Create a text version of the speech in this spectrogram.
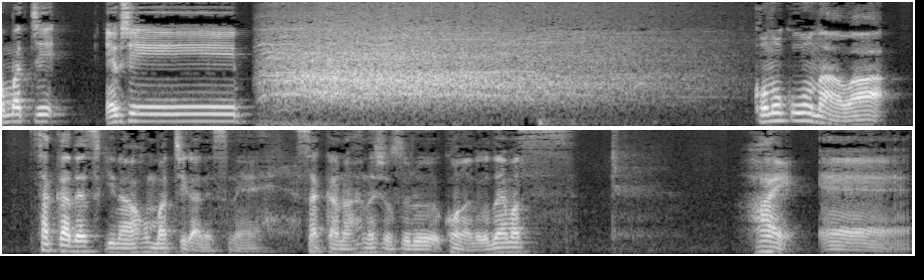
本マッチ FC このコーナーは、サッカー大好きな本町がですね、サッカーの話をするコーナーでございます。はい、え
